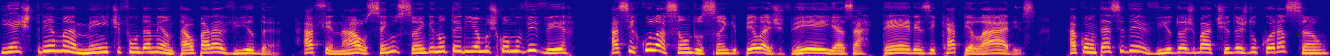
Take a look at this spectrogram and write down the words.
e é extremamente fundamental para a vida. Afinal, sem o sangue não teríamos como viver. A circulação do sangue pelas veias, artérias e capilares acontece devido às batidas do coração.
